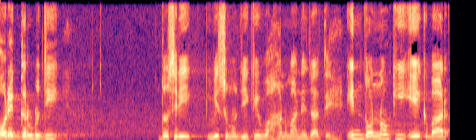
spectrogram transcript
और एक गरुड़ जी जो श्री विष्णु जी के वाहन माने जाते हैं। इन दोनों की एक बार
